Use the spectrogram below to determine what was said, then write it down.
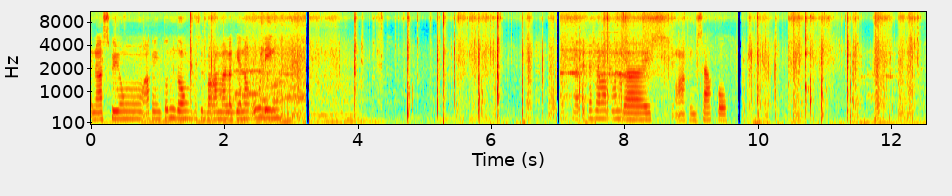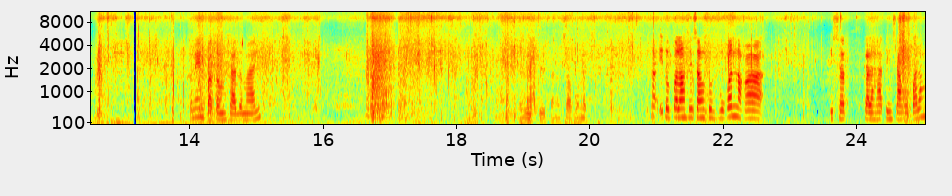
Tinaas ko yung aking tundong kasi baka malagyan ng uling. Lapit na siya mapuno guys, yung aking sako. Kunin pa to masyado mahal. Nalisit na sa ako na. Ito, pa lang sa isang tumpukan, naka isa't kalahating sako pa lang.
